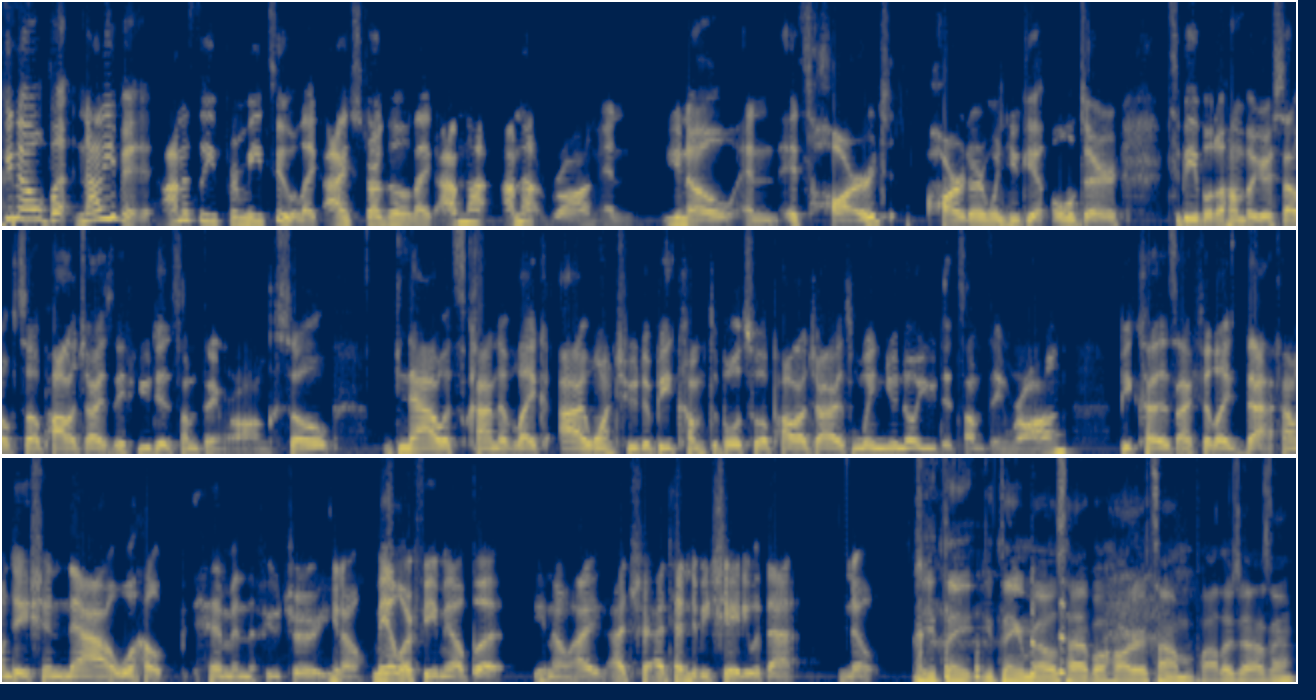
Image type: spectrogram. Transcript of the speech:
you know, but not even honestly for me too. Like I struggle. Like I'm not. I'm not wrong, and you know, and it's hard, harder when you get older to be able to humble yourself to apologize if you did something wrong. So now it's kind of like I want you to be comfortable to apologize when you know you did something wrong because I feel like that foundation now will help him in the future, you know, male or female, but you know, I I, tr- I tend to be shady with that. No. You think you think males have a harder time apologizing?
